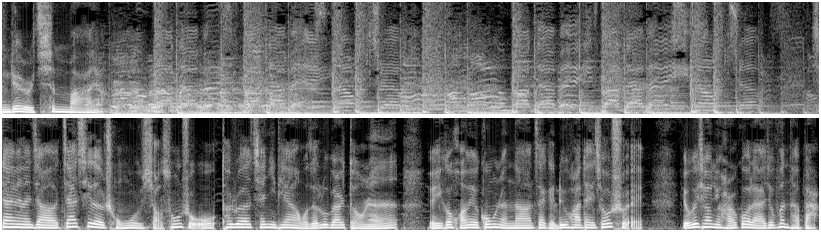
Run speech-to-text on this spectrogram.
你这是亲妈呀？下面呢叫佳期的宠物小松鼠，他说前几天啊我在路边等人，有一个环卫工人呢在给绿化带浇水，有个小女孩过来就问他爸，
